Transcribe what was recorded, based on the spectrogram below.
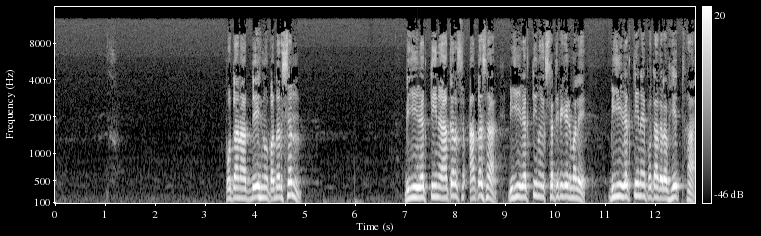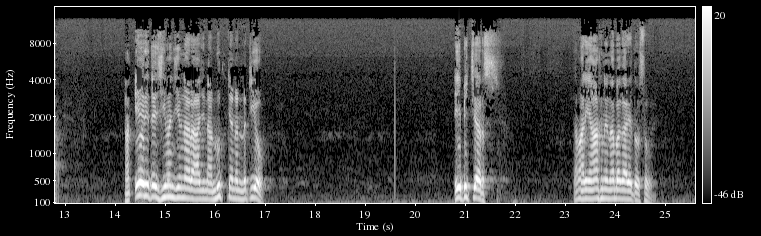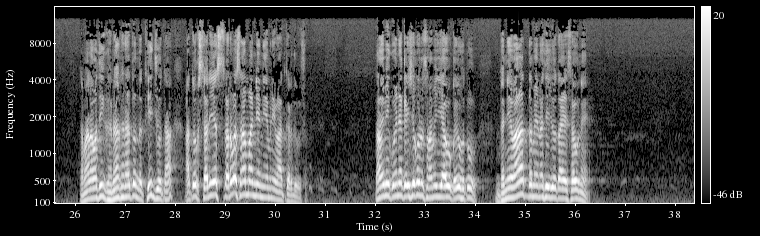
પોતાના દેહનું પ્રદર્શન. બીજી વ્યક્તિને આકર્ષણ. બીજી વ્યક્તિનું એક સર્ટિફિકેટ મળે. બીજી વ્યક્તિને પોતા તરફ હિત થાય. એ રીતે જીવન જીવનારા આજના નૃત્યના નટીઓ. એ પિક્ચર્સ તમારી આંખને ન બગાડે તો શું? તમારામાંથી ઘણા ઘણા તો નથી જ જોતા. આ તો સર્વસામાન્ય નિયમની વાત કરી દઉં છું. તમે બી કોઈને કહી શકો ને, સ્વામીજી આવું કહ્યું હતું. ધન્યવાદ, તમે નથી જોતા એ સૌને.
